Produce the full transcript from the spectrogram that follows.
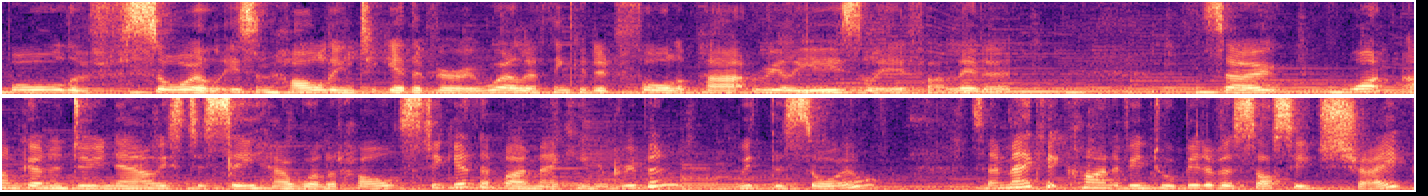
ball of soil isn't holding together very well. I think it'd fall apart really easily if I let it. So what I'm going to do now is to see how well it holds together by making a ribbon with the soil. So make it kind of into a bit of a sausage shape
